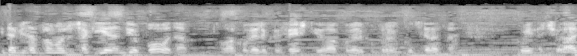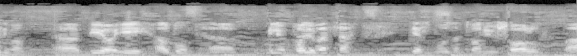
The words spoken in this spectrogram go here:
i da bi zapravo možda čak i jedan dio povoda ovako velikoj fešti, ovako velikom broju koncerata koji inače radimo bio i album a, Milijun poljubaca gdje smo uz Antoniju Šolu pa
